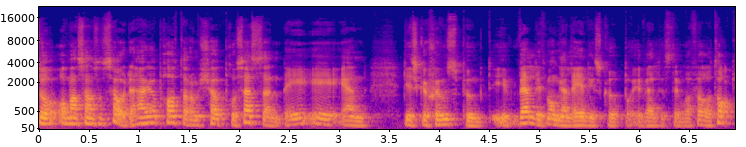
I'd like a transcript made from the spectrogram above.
Så om man säger som så, det här jag pratade om köpprocessen, det är en diskussionspunkt i väldigt många ledningsgrupper i väldigt stora företag.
